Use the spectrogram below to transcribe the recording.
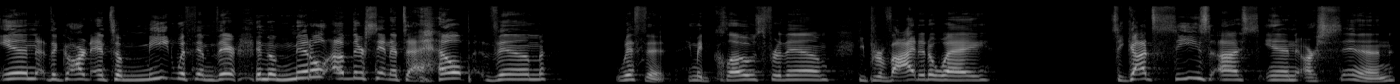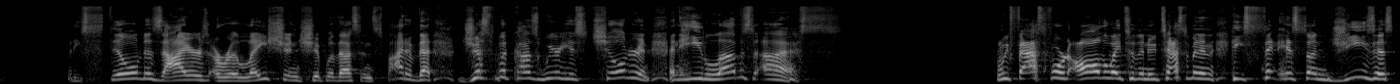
in the garden and to meet with them there in the middle of their sin and to help them with it. He made clothes for them, He provided a way. See, God sees us in our sin, but he still desires a relationship with us in spite of that, just because we're his children and he loves us. And we fast forward all the way to the New Testament, and he sent his son Jesus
